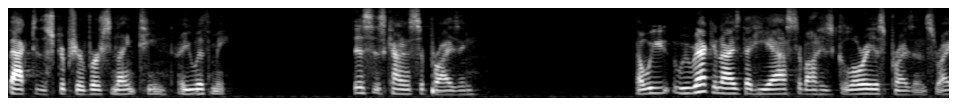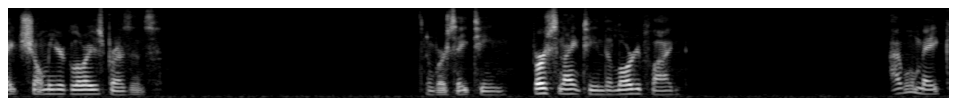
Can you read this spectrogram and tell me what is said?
Back to the scripture, verse 19. Are you with me? This is kind of surprising. Now, we, we recognize that he asked about his glorious presence, right? Show me your glorious presence. In verse 18. Verse 19, the Lord replied, I will make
